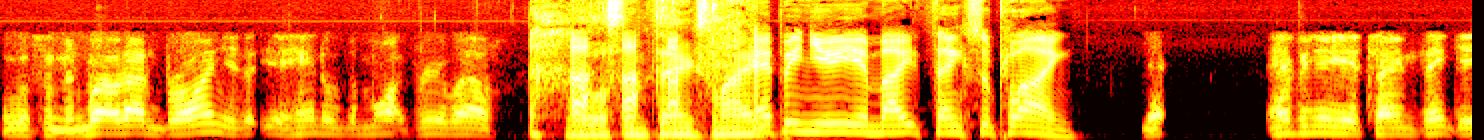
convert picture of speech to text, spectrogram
Awesome, and well done, Brian. You, you handled the mic very well. Awesome, thanks, mate. Happy New Year, mate. Thanks for playing. Happy New Year, team. Thank you.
